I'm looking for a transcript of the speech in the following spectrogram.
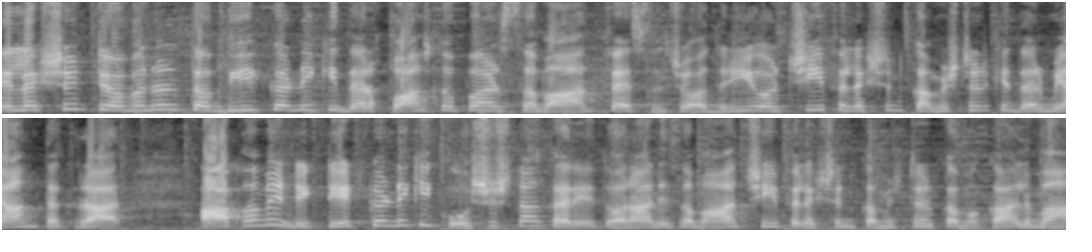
इलेक्शन ट्रिब्यूनल तब्दील करने की दरख्वास्तों पर समात फैसल चौधरी और चीफ इलेक्शन कमिश्नर के दरमियान तकरार। आप हमें डिक्टेट करने की कोशिश ना करें, दौरान समाज चीफ इलेक्शन कमिश्नर का मकालमा।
